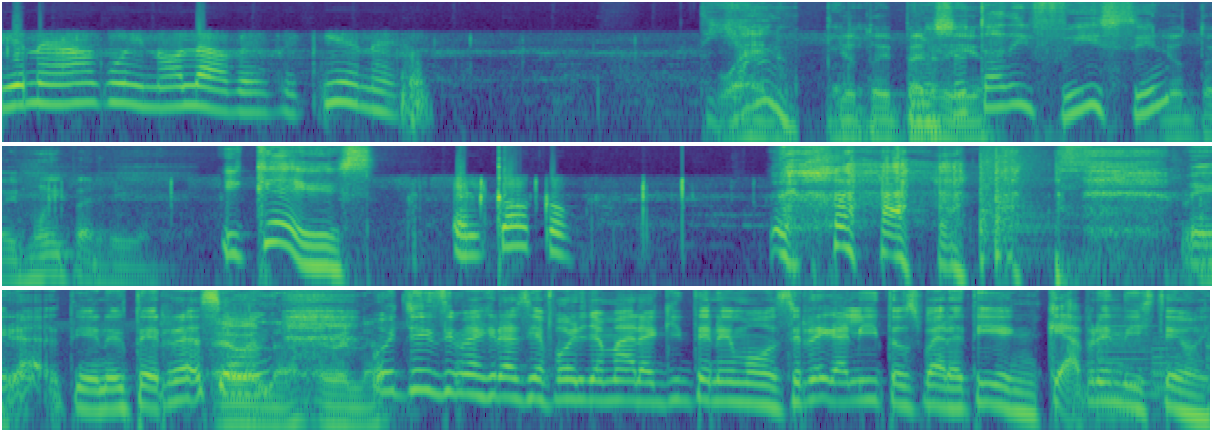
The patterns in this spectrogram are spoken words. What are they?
Tiene agua y no la bebe. ¿Quién es? Bueno, yo estoy Pero eso perdido. está difícil. Yo estoy muy perdido. ¿Y qué es? El coco. Mira, tiene usted razón. Es verdad, es verdad. Muchísimas gracias por llamar. Aquí tenemos regalitos para ti en ¿Qué aprendiste hoy?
